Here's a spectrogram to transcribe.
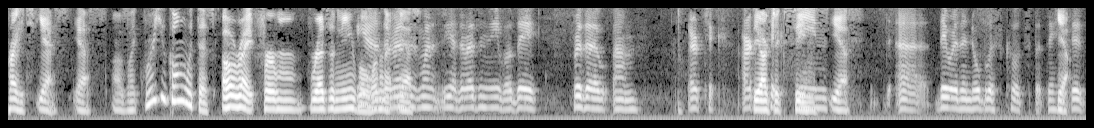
right. Yes, yes. I was like, where are you going with this? Oh, right. From Resident Evil, yeah, wasn't the it? Resi- yes. one- yeah, the Resident Evil. They for the um Arctic Arctic, The Arctic scene, scenes. Yes. Uh, they were the noblest coats, but they Yeah. did.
